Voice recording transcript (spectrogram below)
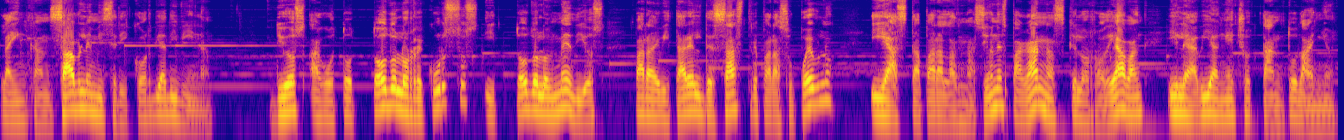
la incansable misericordia divina. Dios agotó todos los recursos y todos los medios para evitar el desastre para su pueblo y hasta para las naciones paganas que lo rodeaban y le habían hecho tanto daño.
